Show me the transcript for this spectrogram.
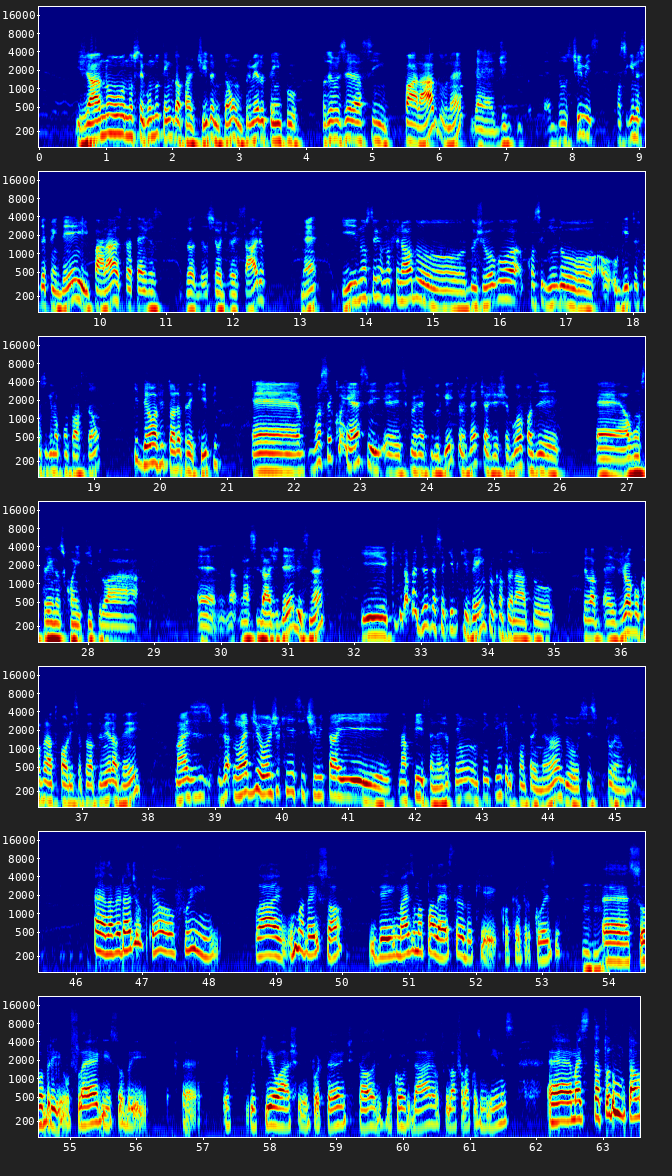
Já no, no segundo tempo da partida, então, o primeiro tempo, podemos dizer assim, parado, né? É, de, dos times conseguindo se defender e parar as estratégias do, do seu adversário, né? E no, no final do, do jogo, conseguindo o Gators conseguindo a pontuação que deu a vitória para a equipe. É, você conhece é, esse projeto do Gators, né, Tia G? Chegou a fazer é, alguns treinos com a equipe lá é, na, na, cidade deles, né? E o que, que dá para dizer dessa equipe que vem para o campeonato, pela, é, joga o Campeonato Paulista pela primeira vez, mas já, não é de hoje que esse time está aí na pista, né? Já tem um tempinho que eles estão treinando, se estruturando. Né? É, na verdade eu, eu fui lá uma vez só e dei mais uma palestra do que qualquer outra coisa uhum. é, sobre o flag, sobre é, o, o que eu acho importante e tal. Eles me convidaram, fui lá falar com as meninas. É, mas tá todo mundo. Tá,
